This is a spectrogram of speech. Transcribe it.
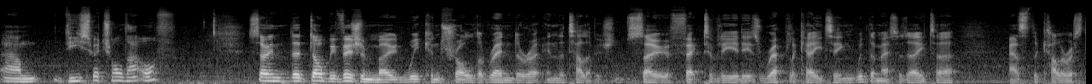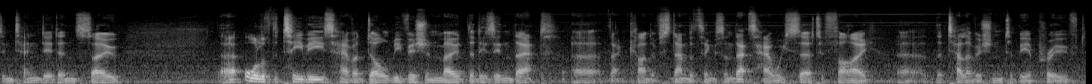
um, do you switch all that off? So in the Dolby Vision mode, we control the renderer in the television. So effectively it is replicating with the metadata as the colorist intended. And so uh, all of the TVs have a Dolby Vision mode that is in that, uh, that kind of standard things. And that's how we certify uh, the television to be approved.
